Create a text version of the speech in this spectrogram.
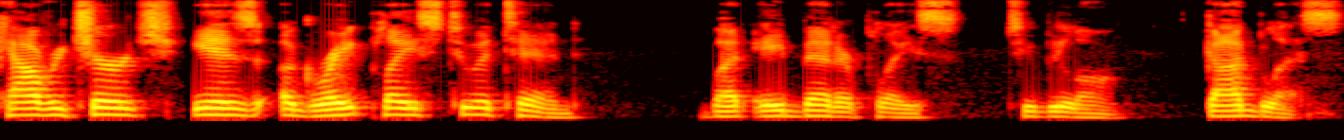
Calvary Church is a great place to attend, but a better place to belong. God bless.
